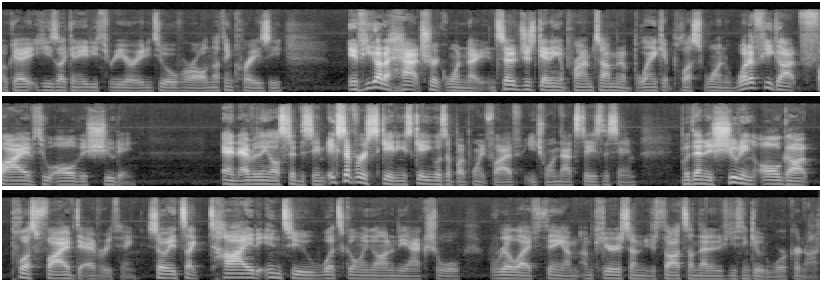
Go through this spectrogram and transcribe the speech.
Okay, he's like an 83 or 82 overall, nothing crazy. If he got a hat trick one night, instead of just getting a prime time and a blanket plus one, what if he got five to all of his shooting? And everything else stayed the same except for his skating. His skating goes up by 0.5 each one. That stays the same. But then his shooting all got plus five to everything. So it's like tied into what's going on in the actual real life thing. I'm, I'm curious on your thoughts on that and if you think it would work or not.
